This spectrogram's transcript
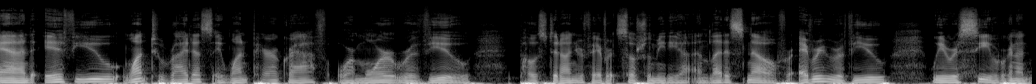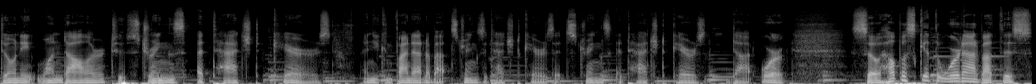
And if you want to write us a one paragraph or more review, post it on your favorite social media and let us know. For every review we receive, we're going to donate $1 to Strings Attached Cares. And you can find out about Strings Attached Cares at stringsattachedcares.org. So help us get the word out about this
